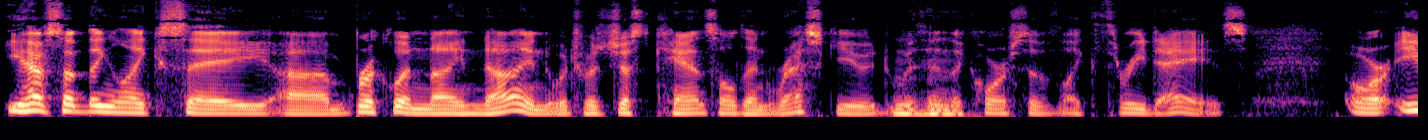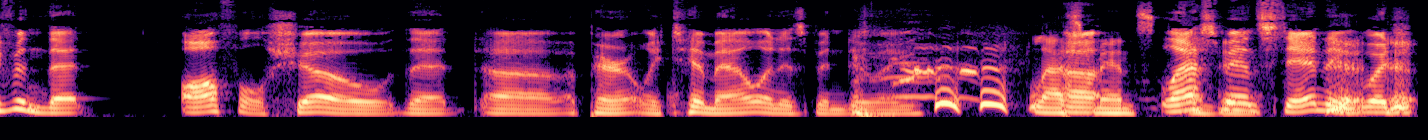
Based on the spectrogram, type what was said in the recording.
You have something like say um, Brooklyn Nine Nine, which was just canceled and rescued Mm-hmm. within the course of like three days, or even that awful show that uh, apparently Tim Allen has been doing. last Uh, man, last Standing. man standing which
